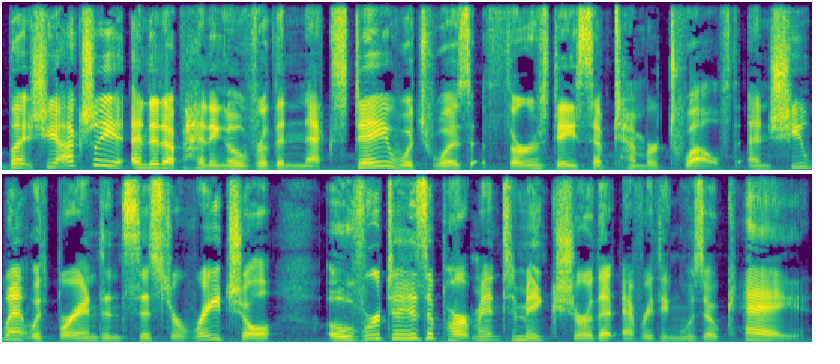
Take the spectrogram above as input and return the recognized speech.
But she actually ended up heading over the next day, which was Thursday, September 12th. And she went with Brandon's sister, Rachel, over to his apartment to make sure that everything was okay.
